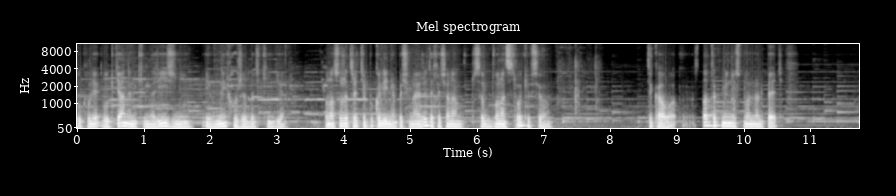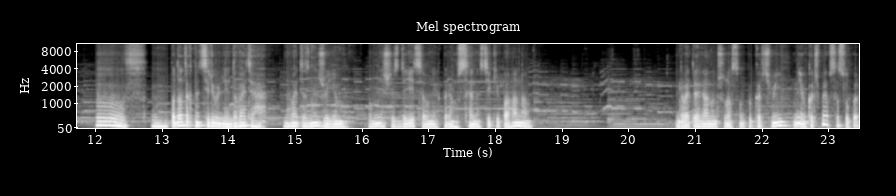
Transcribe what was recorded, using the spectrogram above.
Лук- Лук'яненки, наріжні, і в них вже батьки є. У нас вже третє покоління починає жити, хоча нам все 12 років всього. Цікаво. Статок мінус 0,05. Уф, Податок на цирюльні. Давайте, давайте знижуємо. Бо мені щось здається, у них прям все настільки погано. Давайте глянемо, що у нас там по корчмі. Ні, в корчмі все супер.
